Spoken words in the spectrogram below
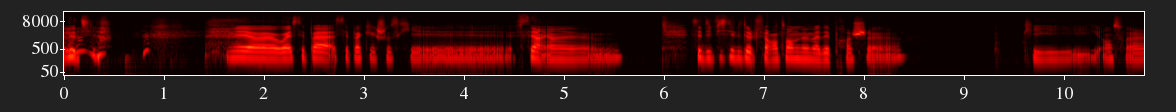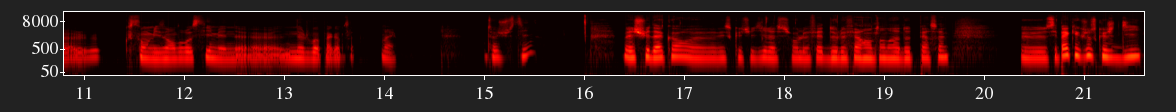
le dire. Mais euh, ouais, c'est pas c'est pas quelque chose qui est c'est euh, difficile de le faire entendre même à des proches euh, qui en soi sont misandres aussi, mais ne, ne le voient pas comme ça. Toi, Justine? Bah, je suis d'accord euh, avec ce que tu dis là sur le fait de le faire entendre à d'autres personnes. Euh, c'est pas quelque chose que je dis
